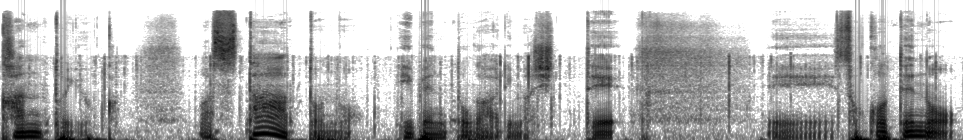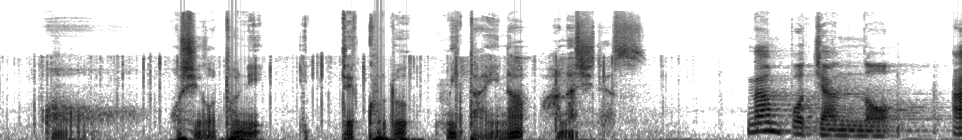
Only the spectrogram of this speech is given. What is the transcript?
館というか、まあ、スタートのイベントがありまして、えーそこでのおお仕事に行ってくるみたいな話です。なんぽちゃんの明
